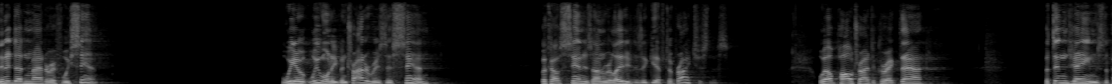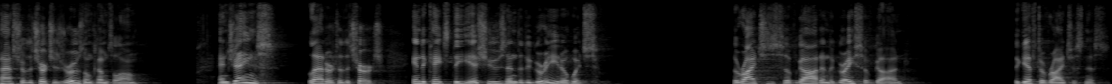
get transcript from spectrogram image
then it doesn't matter if we sin. We, we won't even try to resist sin because sin is unrelated to the gift of righteousness. Well, Paul tried to correct that. But then James, the pastor of the church of Jerusalem, comes along. And James' letter to the church indicates the issues and the degree to which the righteousness of God and the grace of God, the gift of righteousness,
